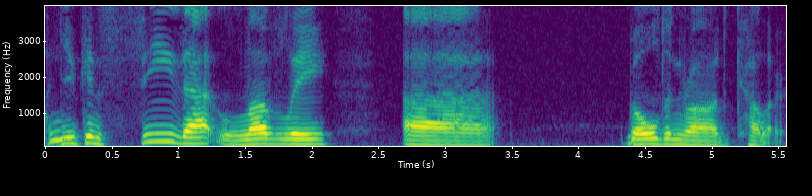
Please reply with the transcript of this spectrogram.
and you can see that lovely uh, goldenrod color.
